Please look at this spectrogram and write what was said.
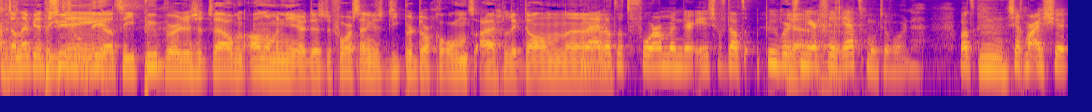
Ja. dan heb je het idee dat die puber dus het wel op een andere manier... Dus de voorstelling is dieper doorgrond eigenlijk dan... eh, nou, dat het vormender is of dat pubers Ja, meer ja. gered moeten worden. Want zeg maar als je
